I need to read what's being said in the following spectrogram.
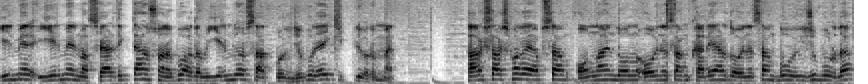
20, 20 elmas verdikten sonra bu adamı 24 saat boyunca buraya kilitliyorum ben. Karşılaşma da yapsam, online de oynasam, kariyer de oynasam bu oyuncu burada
